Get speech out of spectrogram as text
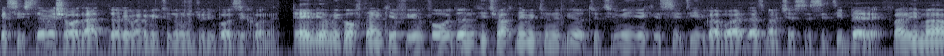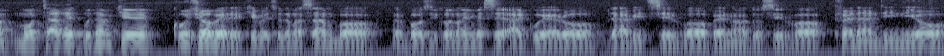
به سیستمش عادت داره و می‌تونه اونجوری بازی کنه. خیلی می‌گفتن که فیل فودن هیچ وقت نمی‌تونه بیاد تو تیم یک سیتی و باید از منچستر سیتی بره. ولی من معتقد بودم که کجا بره که بتونه مثلا با بازیکنهای مثل اگوئرو داوید سیلوا برناردو سیلوا فرناندینیو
